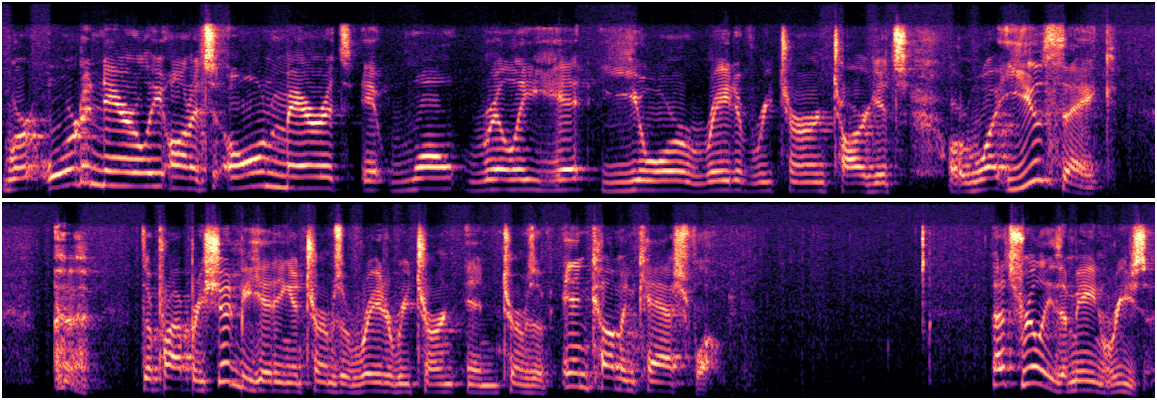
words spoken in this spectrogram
where ordinarily on its own merits it won't really hit your rate of return targets or what you think the property should be hitting in terms of rate of return in terms of income and cash flow. That's really the main reason.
